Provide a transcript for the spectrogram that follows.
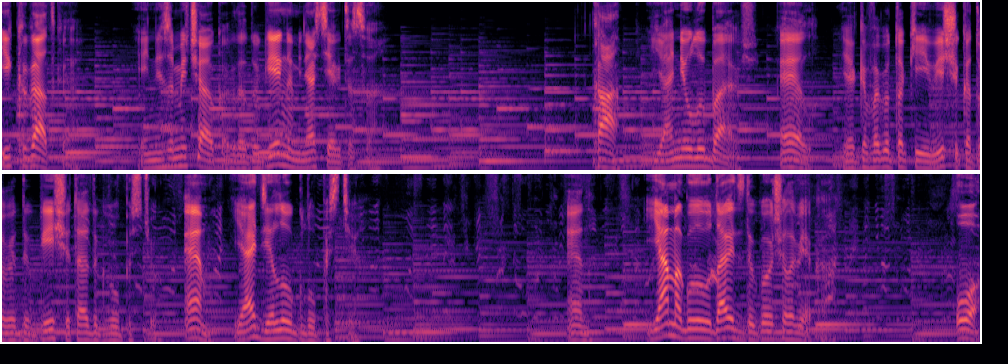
И краткое. Я не замечаю, когда другие на меня сердятся. К. Я не улыбаюсь. Л. Я говорю такие вещи, которые другие считают глупостью. М. Я делаю глупости. Н. Я могу ударить другого человека. О.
